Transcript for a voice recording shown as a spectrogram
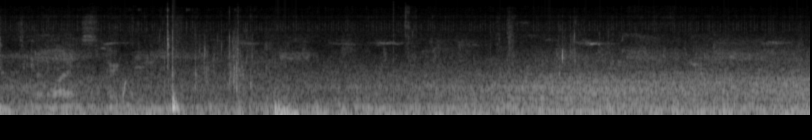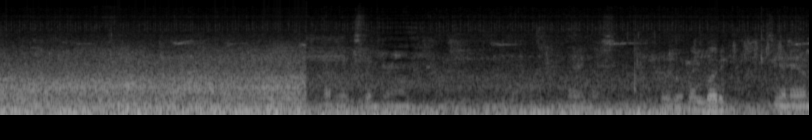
Let's get on the water. It's very cool. That Luke's flipped around. There he goes. Thanks, buddy. See ya, man.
